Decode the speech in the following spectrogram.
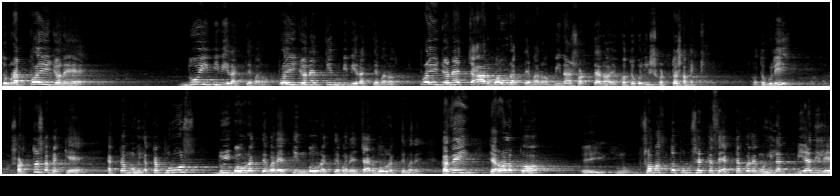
তোমরা প্রয়োজনে দুই বিবি রাখতে পারো, প্রয়োজনে তিন বিবি রাখতে পারো, প্রয়োজনে চার বউ রাখতে পারো, বিনা শর্তে নয়, কতগুলি শর্ত সাপেক্ষে, কতগুলি শর্ত সাপেক্ষে একটা মহি, একটা পুরুষ দুই বউ রাখতে পারে, তিন বউ রাখতে পারে, চার বউ রাখতে পারে। কাজেই তেরো লক্ষ এই সমস্ত পুরুষের কাছে একটা করে মহিলা বিয়া দিলে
